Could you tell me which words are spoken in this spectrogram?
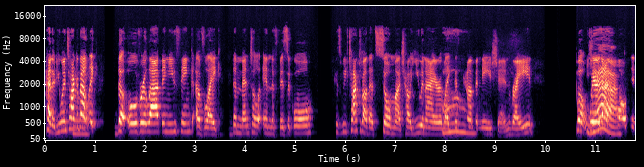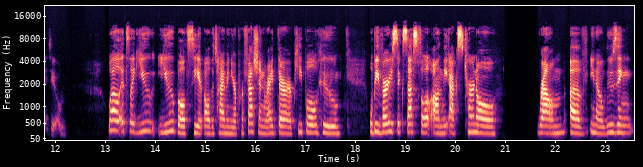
Heather, do you want to talk about mm-hmm. like the overlapping you think of like the mental and the physical? Because we've talked about that so much, how you and I are like this Oh. combination, right? But where Yeah. that falls into. Well, it's like you you both see it all the time in your profession, right? There are people who will be very successful on the external realm of, you know, losing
